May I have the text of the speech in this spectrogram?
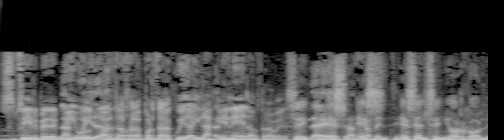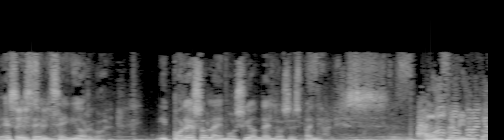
sirve de pivo, cuida. espaldas a la puerta, la cuida y la genera otra vez. Sí, es, es- Exactamente. es el señor gol, ese Sí, es el señor. señor gol. Y por eso la emoción de los españoles. 11 minutos.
